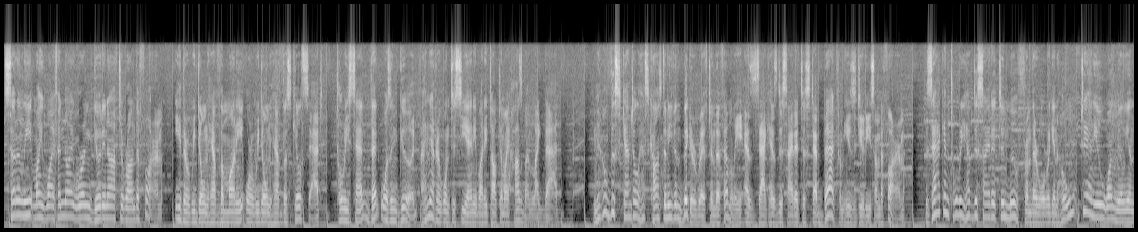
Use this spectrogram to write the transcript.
Suddenly, my wife and I weren't good enough to run the farm. Either we don't have the money or we don't have the skill set. Tori said that wasn't good, I never want to see anybody talk to my husband like that. Now the scandal has caused an even bigger rift in the family as Zach has decided to step back from his duties on the farm. Zach and Tori have decided to move from their Oregon home to a new $1 million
